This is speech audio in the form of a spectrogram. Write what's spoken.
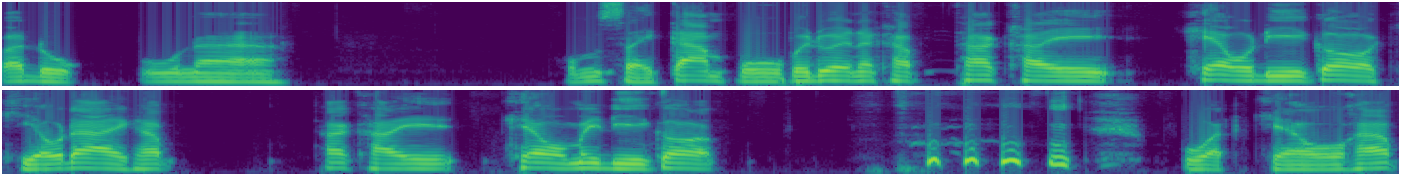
ปลาดุกปูนา ผมใส่ก้ามปูไปด้วยนะครับ ถ้าใครแค่วดีก็เคี้ยวได้ครับ ถ้าใครแค่วไม่ดีก็ ปวดแควครับ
